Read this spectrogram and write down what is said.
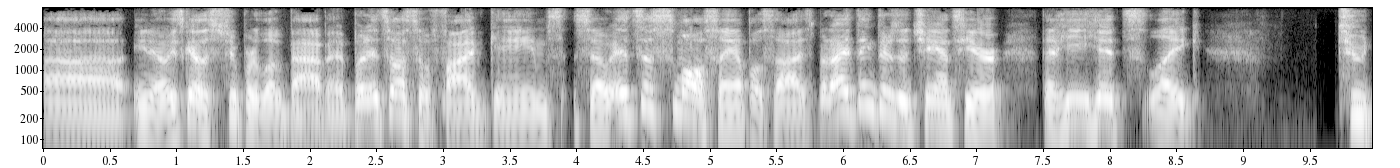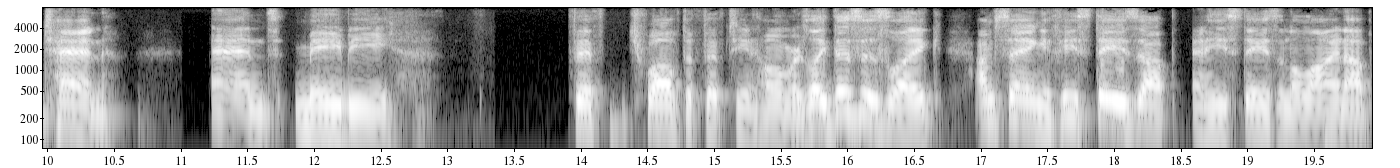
uh you know he's got a super low BABIP but it's also five games so it's a small sample size but i think there's a chance here that he hits like 210 and maybe 12 to 15 homers. Like this is like I'm saying if he stays up and he stays in the lineup,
